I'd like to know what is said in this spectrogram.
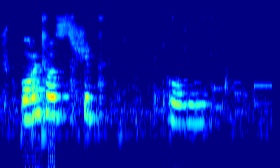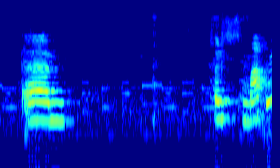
Sponsors Chip drum. Ähm. Soll ich das machen?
